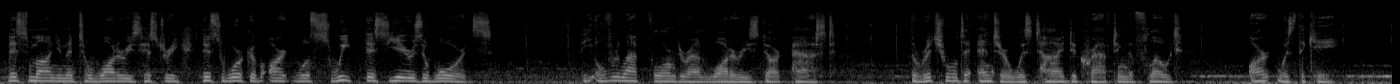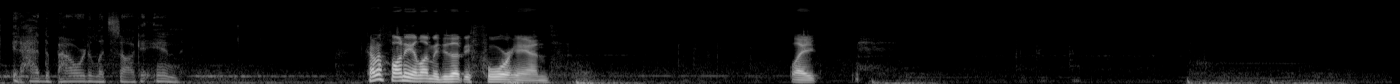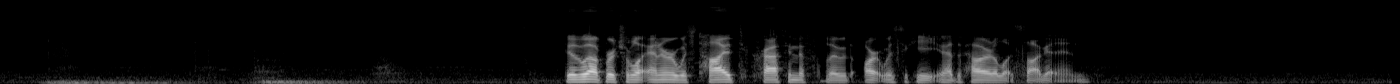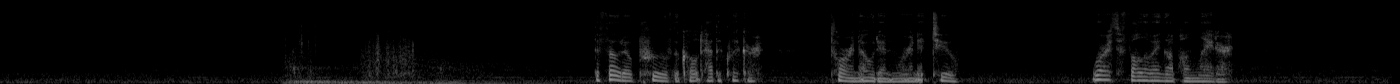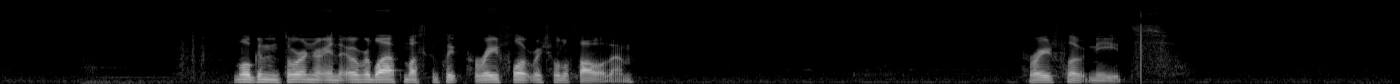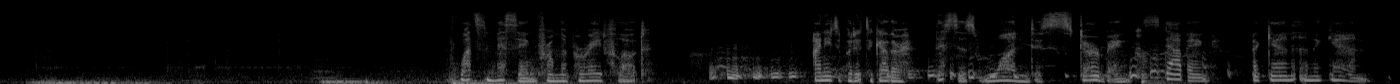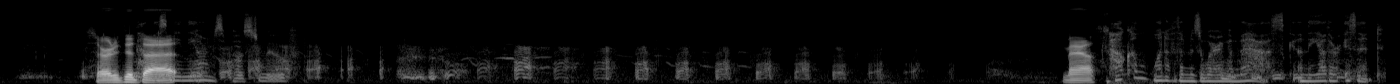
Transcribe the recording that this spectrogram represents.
This monument to Watery's history, this work of art will sweep this year's awards. The overlap formed around Watery's dark past. The ritual to enter was tied to crafting the float. Art was the key. It had the power to let Saga in. Kind of funny and let me do that beforehand. Like, the overlap ritual enter was tied to crafting the float. Art was the key. It had the power to let Saga in. The photo proved the cult had the clicker. Tor and Odin were in it too. Worth following up on later. Logan and Thornton are in the overlap. Must complete parade float ritual to follow them. Parade float needs. What's missing from the parade float? I need to put it together. This is one disturbing. Stabbing. Again and again. So I already did That that. mean the arm's supposed to move. Mask. How come one of them is wearing a mask and the other isn't?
